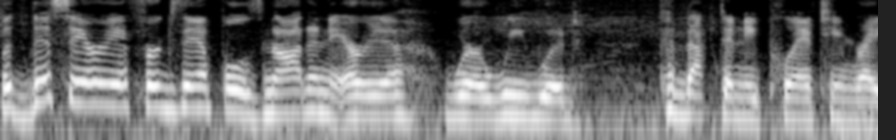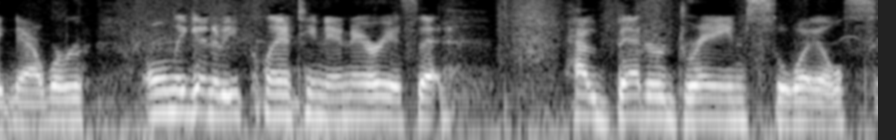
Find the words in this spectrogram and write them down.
But this area, for example, is not an area where we would conduct any planting right now. We're only going to be planting in areas that have better drained soils.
